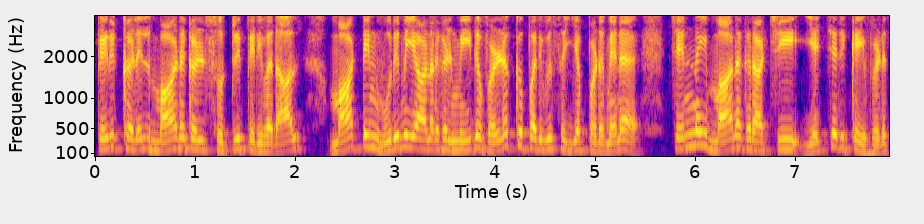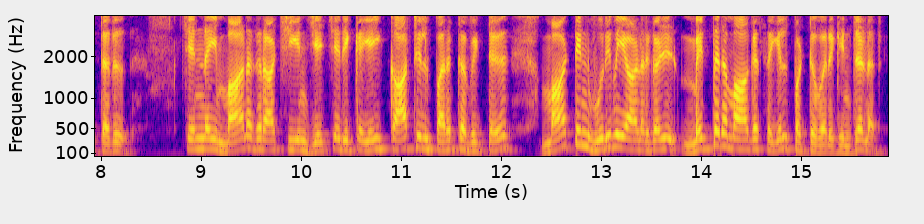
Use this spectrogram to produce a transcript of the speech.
தெருக்களில் மாடுகள் சுற்றித் திரிவதால் மாட்டின் உரிமையாளர்கள் மீது வழக்கு பதிவு செய்யப்படும் என சென்னை மாநகராட்சி எச்சரிக்கை விடுத்தது. சென்னை மாநகராட்சியின் எச்சரிக்கையை காற்றில் பறக்கவிட்டு மாட்டின் உரிமையாளர்கள் மெத்தனமாக செயல்பட்டு வருகின்றனர்.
